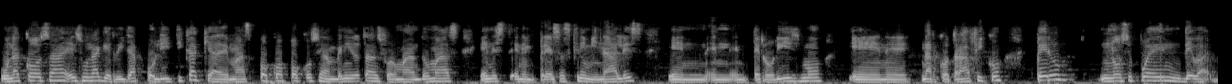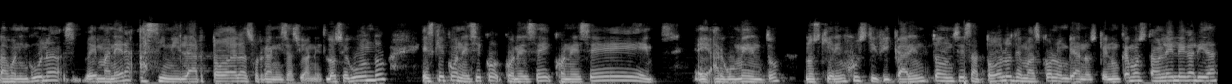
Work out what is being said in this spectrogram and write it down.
Una cosa es una guerrilla política que además poco a poco se han venido transformando más en, en empresas criminales, en, en, terrorismo, en eh, narcotráfico, pero no se pueden de, bajo ninguna manera asimilar todas las organizaciones. Lo segundo es que con ese, con ese, con ese eh, argumento nos quieren justificar entonces a todos los demás colombianos que nunca hemos estado en la ilegalidad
